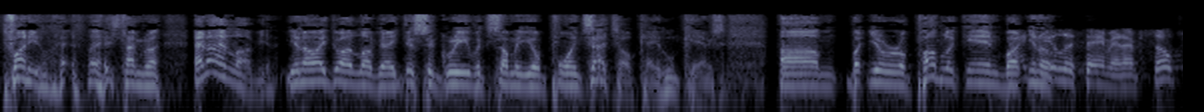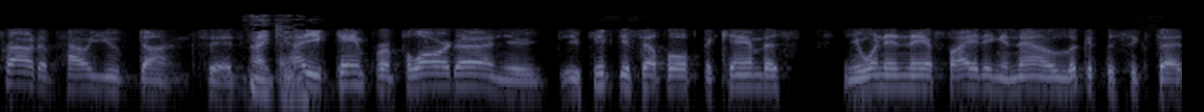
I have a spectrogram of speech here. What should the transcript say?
Funny last time, around. and I love you. You know, I do. I love you. I disagree with some of your points. That's okay. Who cares? Um, but you're a Republican. But you I know, feel the same, and I'm so proud of how you've done, Sid. Thank you. How you came from Florida and you you picked yourself off the canvas. And you went in there fighting, and now look at the success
